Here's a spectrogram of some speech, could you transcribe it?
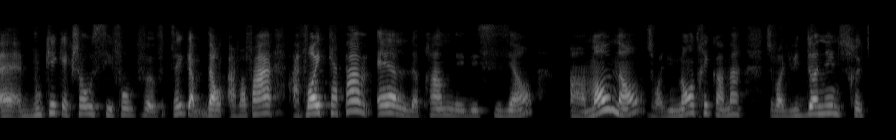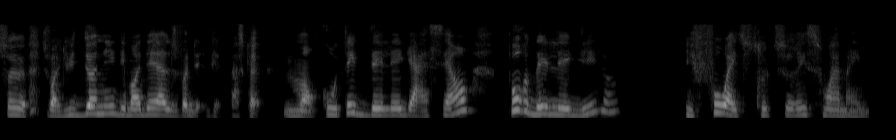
euh, booker quelque chose s'il faut. Comme, donc, elle va faire, elle va être capable, elle, de prendre des décisions en mon nom, je vais lui montrer comment, je vais lui donner une structure, je vais lui donner des modèles, je vais, parce que mon côté de délégation, pour déléguer, là, il faut être structuré soi-même.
